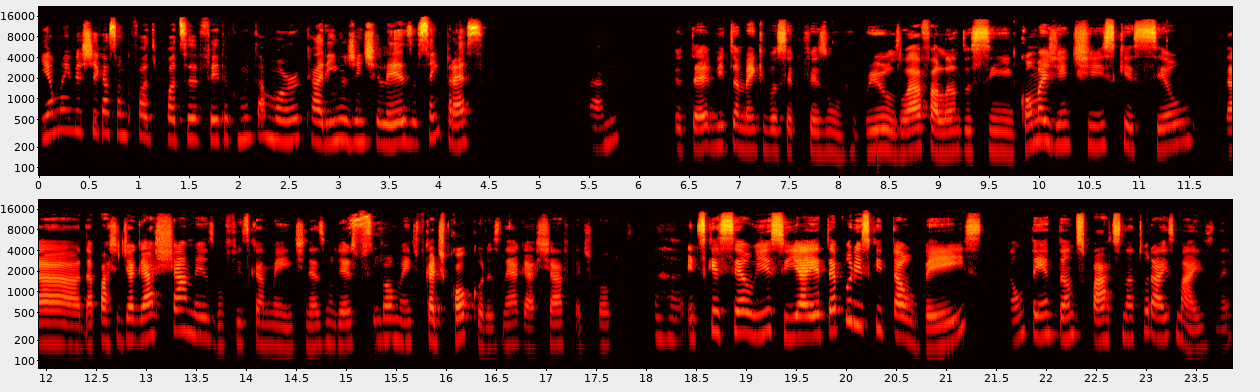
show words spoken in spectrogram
E é uma investigação que pode, pode ser feita com muito amor, carinho, gentileza, sem pressa. Sabe? Eu até vi também que você fez um Reels lá falando assim, como a gente esqueceu da, da parte de agachar mesmo fisicamente, né? As mulheres principalmente, ficar de cócoras, né? Agachar, ficar de cócoras. Aham. A gente esqueceu isso, e aí até por isso que talvez não tenha tantos partos naturais mais, né?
